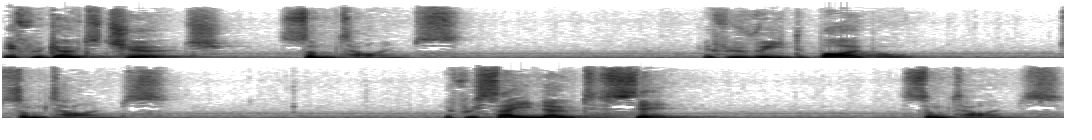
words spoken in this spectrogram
if we go to church sometimes, if we read the Bible sometimes, if we say no to sin sometimes,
